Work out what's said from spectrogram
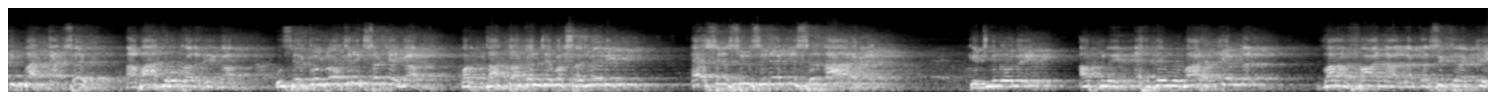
की बरकत से आबाद होकर रहेगा। उसे कोई रोक नहीं सकेगा। और दाता गंजे बख्श अजमेरी, ऐसे सिलसिले के सरदार हैं कि जिन्होंने अपने अहद मुबारक के अंदर वरफाना लका ज़िक्र के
